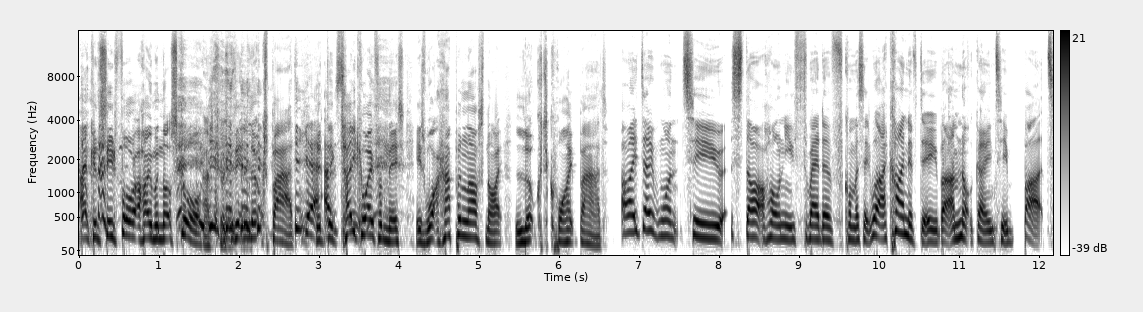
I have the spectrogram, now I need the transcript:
and concede four at home and not score because it looks bad. Yeah, the the absolutely. takeaway from this is what happened last night looked quite bad. I don't want to start a whole new thread of conversation. Well, I kind of do, but I'm not going to. But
